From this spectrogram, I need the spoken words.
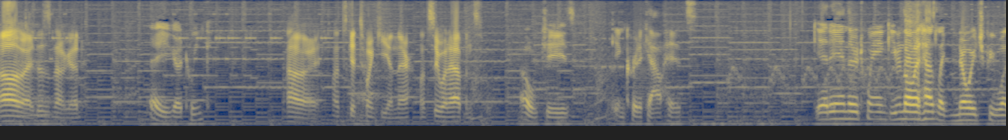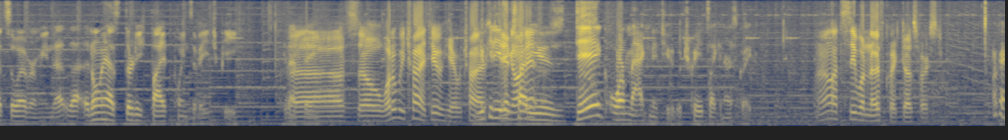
Alright, this is no good. There you go, Twink. Alright, let's get Twinkie in there. Let's see what happens. Oh jeez. Getting critical hits. Get in there, Twink, even though it has like no HP whatsoever. I mean, that, that it only has 35 points of HP. Uh, so what are we trying to do here? We're trying you could either try to it? use dig or magnitude, which creates like an earthquake. Well, let's see what an earthquake does first. Okay.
